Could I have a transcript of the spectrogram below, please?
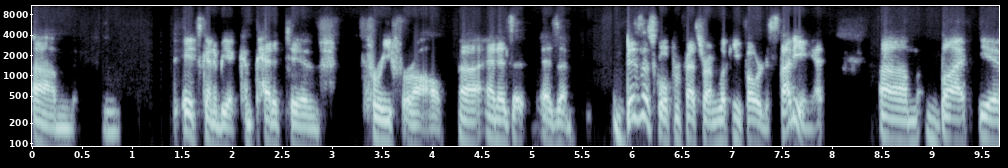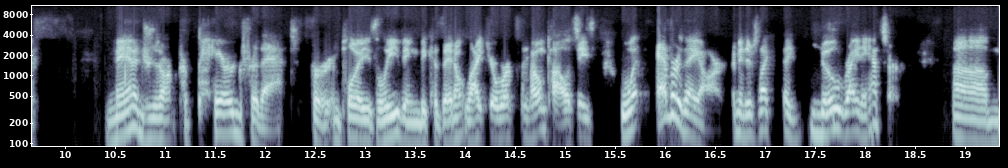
um, it's going to be a competitive free for all uh, and as a as a business school professor i'm looking forward to studying it um, but if managers aren't prepared for that for employees leaving because they don't like your work from home policies whatever they are i mean there's like a no right answer um,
